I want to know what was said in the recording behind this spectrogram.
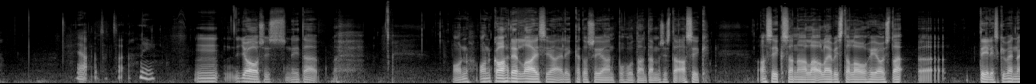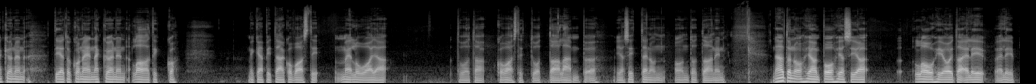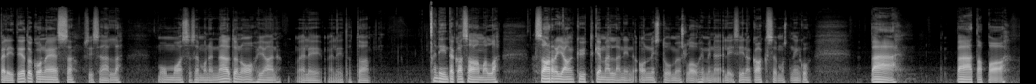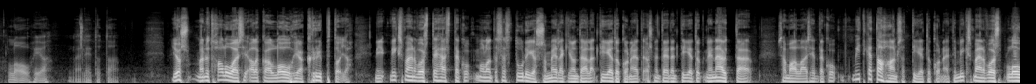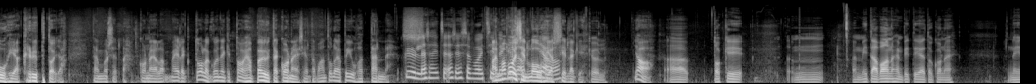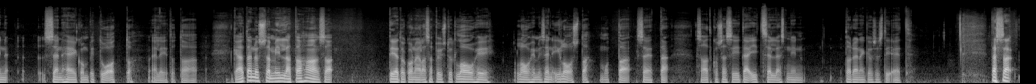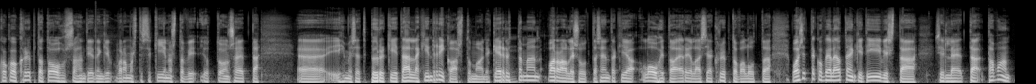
Ja tota, niin. Mm, joo, siis niitä on, on kahdenlaisia, eli tosiaan puhutaan tämmöisistä ASIC, ASIC-sanalla olevista louhioista. Äh, tiiliskiven näköinen, tietokoneen näköinen laatikko, mikä pitää kovasti melua ja tuota, kovasti tuottaa lämpöä ja sitten on, on tota, niin, näytönohjainpohjaisia louhioita, eli, eli pelitietokoneessa sisällä muun muassa semmoinen näytönohjain, eli, eli tota, niitä kasaamalla sarjaan kytkemällä niin onnistuu myös louhiminen. Eli siinä kaksi semmoista niin pää, päätapaa louhia. Eli tota, jos mä nyt haluaisin alkaa louhia kryptoja, niin miksi mä en voisi tehdä sitä, kun mulla on tässä studiossa, meilläkin on täällä tietokoneita, jos ne teidän tieto, ne näyttää samanlaisilta kuin mitkä tahansa tietokoneet, niin miksi mä en voisi louhia kryptoja tämmöisellä koneella? Meillä tuolla on kuitenkin tuo ihan pöytäkone, sieltä vaan tulee piuhat tänne. Kyllä, sä itse asiassa voit silläkin. Ai mä voisin louhia Joo. silläkin? Kyllä. Joo. Äh, toki mm, mitä vanhempi tietokone, niin sen heikompi tuotto. Eli tota, käytännössä millä tahansa tietokoneella sä pystyt louhi, louhimisen ilosta, mutta se, että saatko sä siitä itsellesi, niin todennäköisesti et. Tässä koko kryptotouhussahan tietenkin varmasti se kiinnostavi juttu on se, että ihmiset pyrkii tälläkin rikastumaan ja kerryttämään mm. varallisuutta. Sen takia louhitaan erilaisia kryptovaluuttoja. Voisitteko vielä jotenkin tiivistää sille, että tavan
